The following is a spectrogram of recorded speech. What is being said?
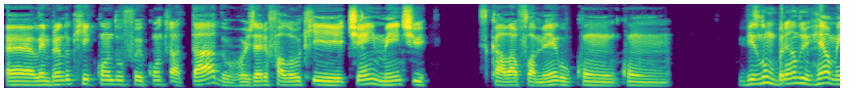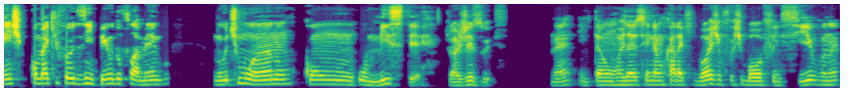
É, lembrando que quando foi contratado, o Rogério falou que tinha em mente escalar o Flamengo com, com vislumbrando realmente como é que foi o desempenho do Flamengo no último ano com o Mister Jorge Jesus, né? Então, o Rogério Senna é um cara que gosta de futebol ofensivo, né?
